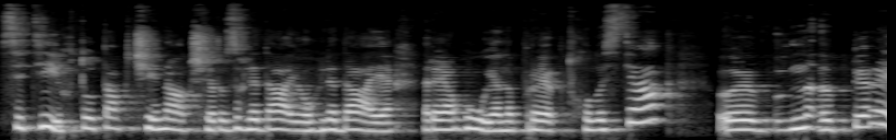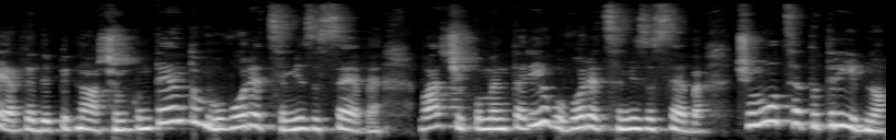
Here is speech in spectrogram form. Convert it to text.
всі ті, хто так чи інакше розглядає, оглядає, реагує на проєкт Холостяк, перегляди під нашим контентом говорять самі за себе. Ваші коментарі говорять самі за себе. Чому це потрібно?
